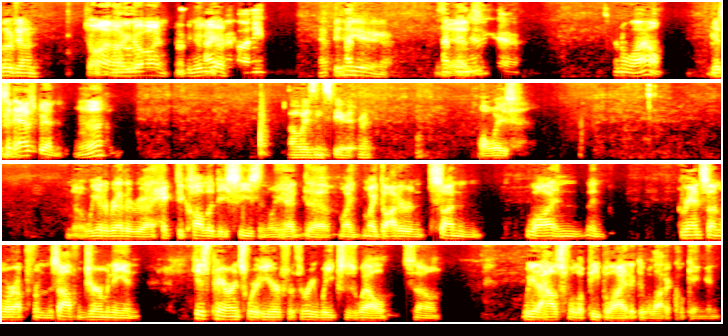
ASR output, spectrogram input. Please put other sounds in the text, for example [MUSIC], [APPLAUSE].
Hello, John. John, how you doing? Happy New Year. Hi, Year. everybody. Happy New Year. Happy Yes. New Year. It's been a while. Yes, it has been. Huh? Always in spirit, right? Always. No, we had a rather uh, hectic holiday season. We had uh, my my daughter and son-in-law and, and grandson were up from the south of Germany, and his parents were here for three weeks as well. So we had a house full of people. I had to do a lot of cooking, and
